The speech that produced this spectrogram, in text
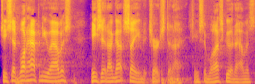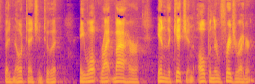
She said, What happened to you, Alvis? He said, I got saved at church tonight. She said, Well, that's good, Alvis. Paid no attention to it. He walked right by her into the kitchen, opened the refrigerator,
